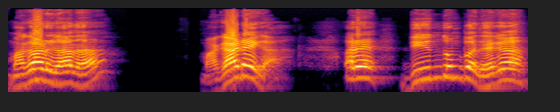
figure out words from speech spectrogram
మగాడు కాదా? మగాడేగా? అరే దీని దుంపదేగా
